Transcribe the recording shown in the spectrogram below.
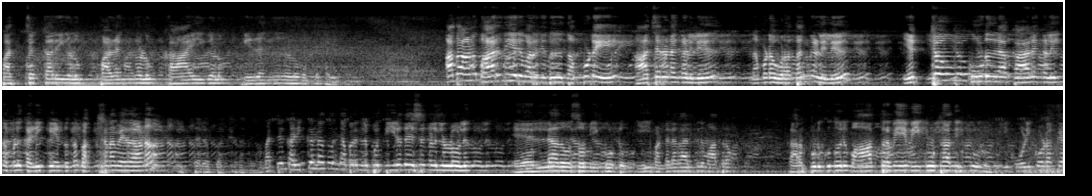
പച്ചക്കറികളും പഴങ്ങളും കായ്കളും കിഴങ്ങുകളും ഒക്കെ കഴിക്കും. അതാണ് ഭാരതീയർ പറഞ്ഞത്. നമ്മുടെ ആചരണങ്ങളിൽ നമ്മുടെ വ്രതങ്ങളിൽ ഏറ്റവും കൂടുതൽ ആ കാലങ്ങളിൽ നമ്മൾ കഴിക്കേണ്ടുന്ന ഭക്ഷണം ഏതാണ്? ഇത്തരം ഭക്ഷണങ്ങളാണ്. മറ്റേ കഴിക്കേണ്ടതെന്ന് ഞാൻ പറയുന്നില്ല. ഇപ്പൊ തീരദേശങ്ങളിലുള്ളവര് എല്ലാ ദിവസവും മീൻ കൂട്ടും. ഈ മണ്ഡലകാലത്തിൽ മാത്രം കറുപ്പെടുക്കുന്നവര് മാത്രമേ മീൻ കൂട്ടാതിരിക്കുള്ളൂ. ഈ കോഴിക്കോടൊക്കെ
